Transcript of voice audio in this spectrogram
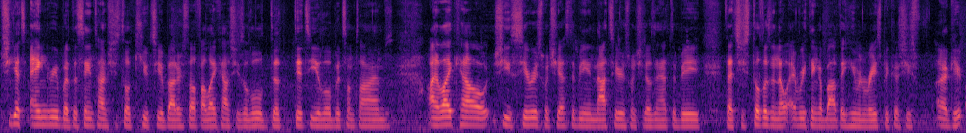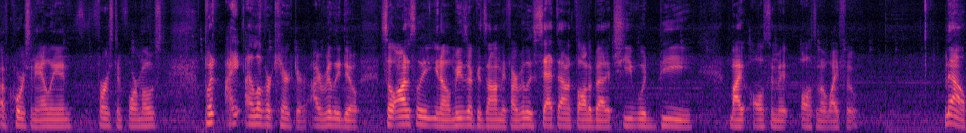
she gets angry, but at the same time she's still cutesy about herself. I like how she's a little d- ditzy a little bit sometimes. I like how she's serious when she has to be and not serious when she doesn't have to be. That she still doesn't know everything about the human race because she's, uh, of course, an alien first and foremost. But I, I love her character. I really do. So honestly, you know, Mizuho Kazami, if I really sat down and thought about it, she would be my ultimate ultimate waifu. Now,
